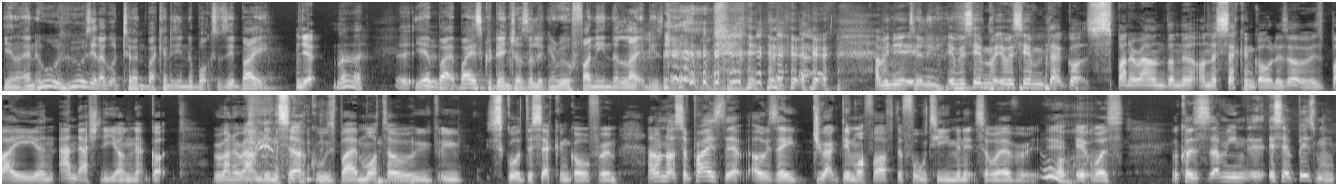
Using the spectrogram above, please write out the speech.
you know. And who who was it that got turned by Kenedy in the box? Was it Bailly? yep. Nah. Yeah, Bailly, Bailly's credentials are looking real funny in the light these days. I mean, it, it was him. It was him that got spun around on the on the second goal as well. It was Bailly and, and Ashley Young that got run around in circles by Muto, who, who scored the second goal for him. And I'm not surprised that Jose dragged him off after 14 minutes or whatever it, it, it was. Because I mean, it's abysmal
